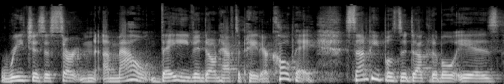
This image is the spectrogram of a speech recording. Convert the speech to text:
reaches a certain amount, they even don't have to pay their copay. Some people's deductible is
